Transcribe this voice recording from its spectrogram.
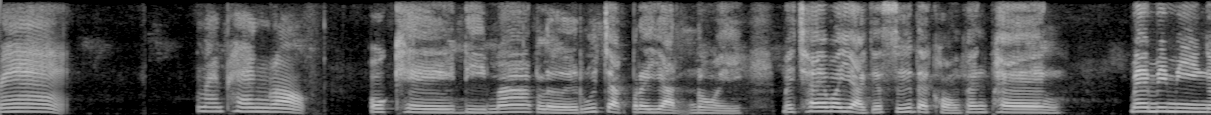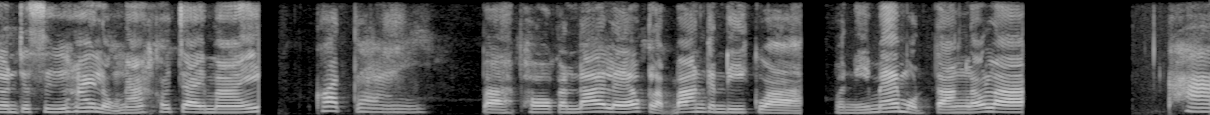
แม่ ไม่แพงหรอก โอเค ดีมากเลย รู้จักประหยัดหน่อย ไม่ใช่ว่าอยากจะซื้อแต่ของแพงๆ แม่ไม่มีเงินจะซื้อให้หรอกนะ เข้าใจไหมเข้าใจป่ะพอกันได้แล้วกลับบ้านกันดีกว่า วันนี้แม่หมดตังค์แล้วล่ะ ค่ะ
